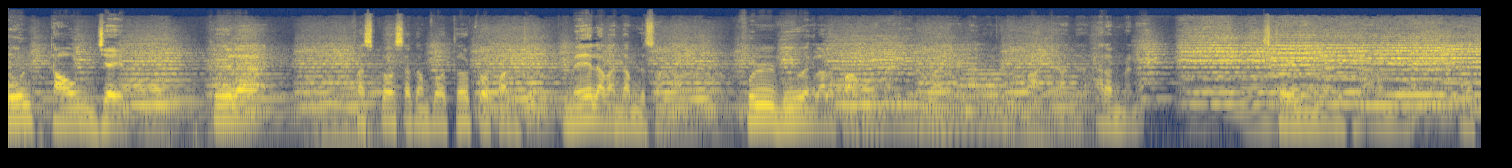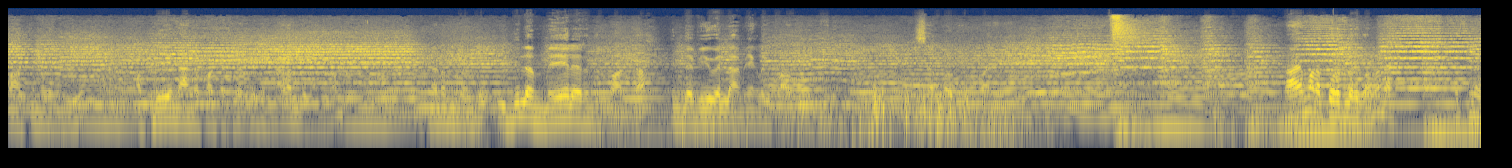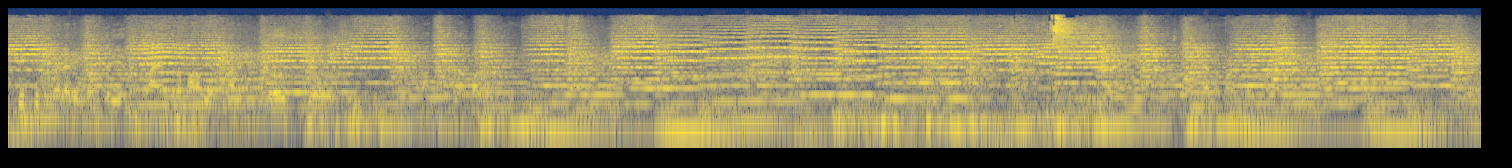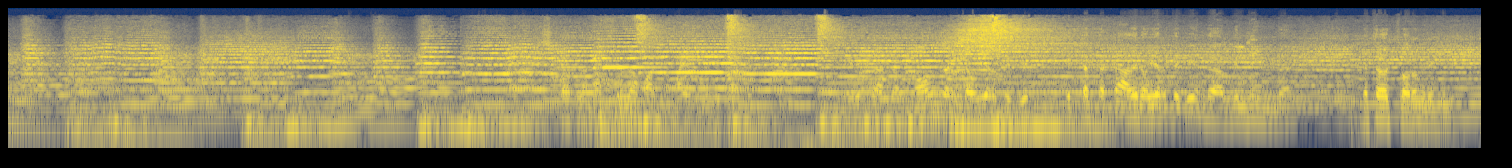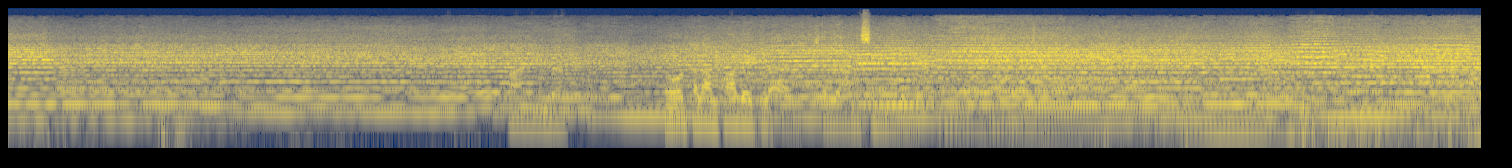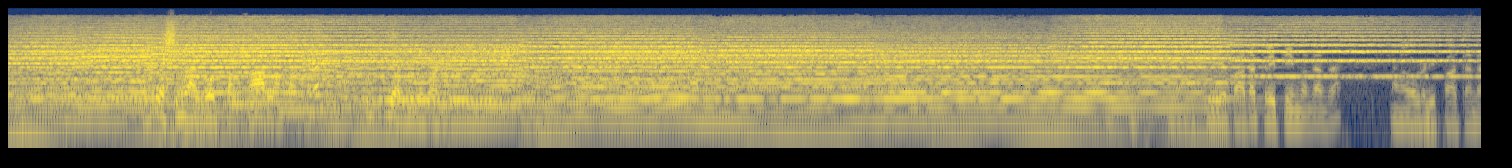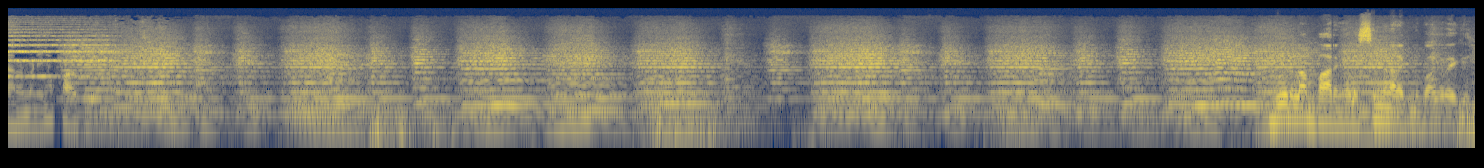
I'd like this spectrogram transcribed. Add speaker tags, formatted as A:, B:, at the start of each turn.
A: Volt town jail கீழே first floor second floor third floor பார்த்துட்டு மேலே வந்தோம்னு சொன்னோம் ஃபுல் வியூ எங்களால் பார்க்க முடியும் இதில் நாங்கள் ஆல்ரெடி பார்த்து அந்த அரண்மனை. ஸ்டைலிங்கில் இருக்கிற அரண்மனை. அதை பார்க்கும்போது வந்து அப்படியே நாங்கள் பக்கத்தில் இருக்கிறது நடந்து வந்தோம். நடந்து வந்து இதில் மேலே இருந்து பார்த்தா இந்த வியூ எல்லாமே எங்களுக்கு பார்க்க முடியும் செம்ம வியூ பாருங்கள் நியாயமான தூரத்தில் இருக்கோம்ல எத்தனை ஃபீட்டுக்கு மேலே இருக்கோம்னு தெரியல. பயங்கரமான உயரமாக இருக்கு ஃபுல்லாக பார்க்குற மாதிரி இருக்கிற அந்த மவுண்டனோட உயரத்துக்கு கிட்டத்தட்ட அதில் உயரத்துக்கு இந்த பில்டிங் இந்த தேர்ட் ஃப்ளோரும் இருக்குது. ரோட்டெல்லாம் பாதைக்குள்ள சரியான சீன் இருக்குது அப்புறம் சின்ன ரோட் கார்லாம் பார்க்குறேன் குட்டியாக இருக்குது பாருங்க டிவியை பார்த்தா திருப்பியும் வந்து அந்த நாங்கள் ஆல்ரெடி பார்த்த அந்த அரண்மனையை பார்க்கல வீடெல்லாம் பாருங்க எவ்வளோ சின்ன நடக்குன்னு பார்க்குறதுக்கு.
